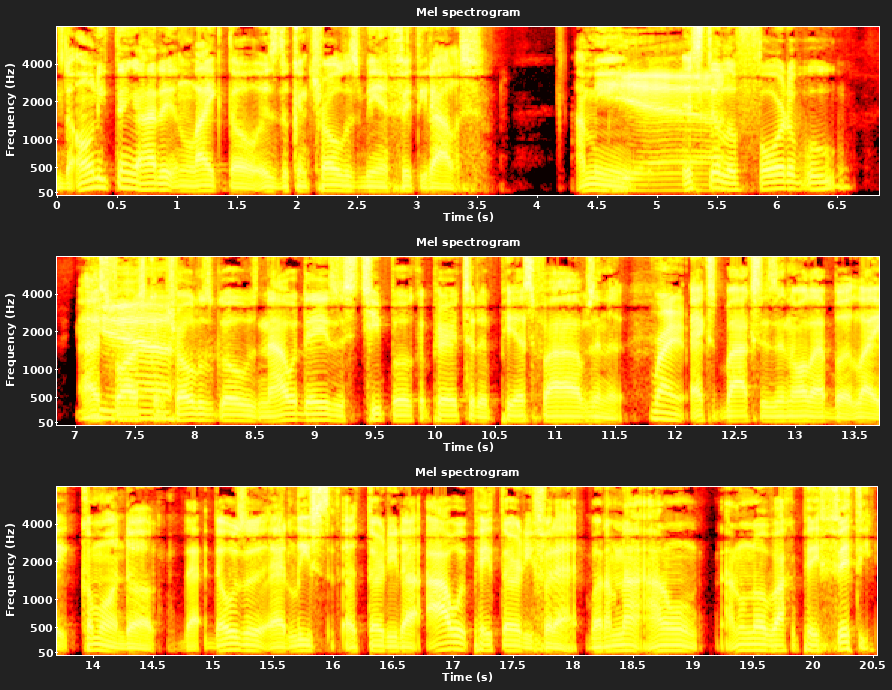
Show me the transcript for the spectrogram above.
The only thing I didn't like though is the controllers being fifty dollars. I mean, Yeah, it's still affordable as far as controllers goes. Nowadays, it's cheaper compared to the PS5s and the right. Xboxes and all that. But like, come on, dog. That those are at least a thirty. dollars. I would pay thirty for that, but I'm not. I don't. I don't know if I could pay fifty.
